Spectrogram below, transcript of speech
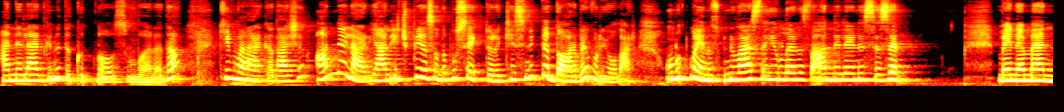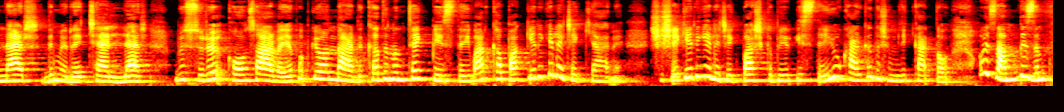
Anneler günü de kutlu olsun bu arada. Kim var arkadaşlar? Anneler. Yani iç piyasada bu sektöre kesinlikle darbe vuruyorlar. Unutmayınız üniversite yıllarınızda anneleriniz size menemenler, değil mi? Reçeller, bir sürü konserve yapıp gönderdi. Kadının tek bir isteği var. Kapak geri gelecek yani. Şişe geri gelecek. Başka bir isteği yok arkadaşım. Dikkatli ol. O yüzden bizim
